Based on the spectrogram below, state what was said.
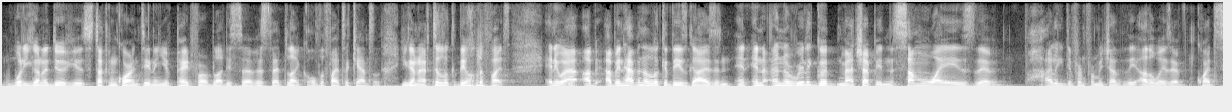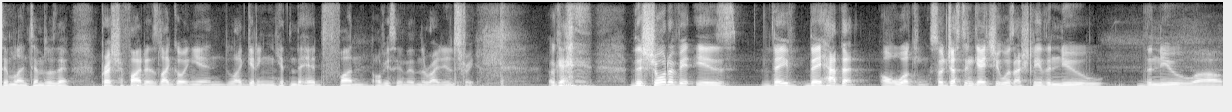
what are you gonna do if you're stuck in quarantine and you've paid for a bloody service that like all the fights are cancelled? You're gonna have to look at the older fights. Anyway, I've, I've been having a look at these guys, and in, a really good matchup. In some ways, they're highly different from each other. The other ways, they're quite similar in terms of their pressure fighters, like going in, like getting hit in the head, fun, obviously in the, in the right industry. Okay, the short of it is they they had that all working. So Justin Gaethje was actually the new the new uh,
